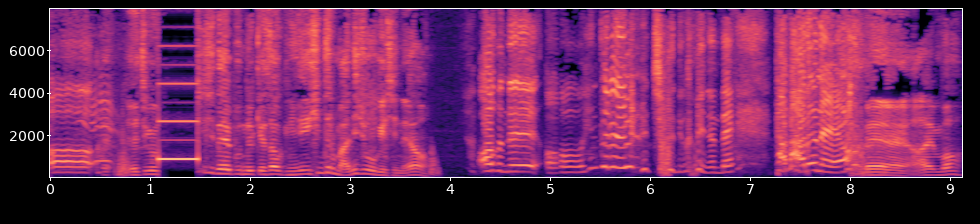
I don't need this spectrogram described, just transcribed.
어, 네, 지금 시대 분들께서 굉장히 힌트를 많이 주고 계시네요. 어, 근데, 어, 힌트를 주고 있는데, 다 다르네요. 네, 아이 뭐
